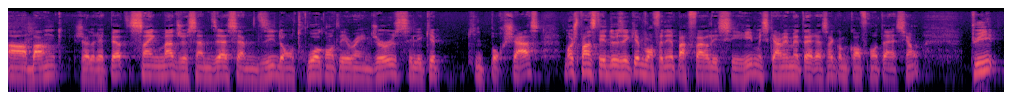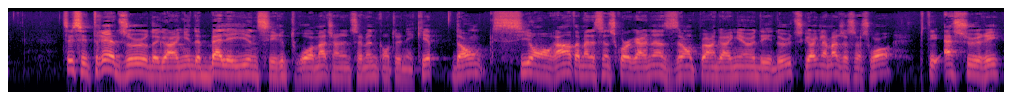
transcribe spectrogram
en banque. Je le répète, cinq matchs de samedi à samedi, dont trois contre les Rangers. C'est l'équipe qui le pourchasse. Moi, je pense que les deux équipes vont finir par faire les séries, mais c'est quand même intéressant comme confrontation. Puis, tu sais, c'est très dur de gagner, de balayer une série de trois matchs en une semaine contre une équipe. Donc, si on rentre à Madison Square Garden en se disant on peut en gagner un des deux, tu gagnes le match de ce soir, puis tu es assuré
